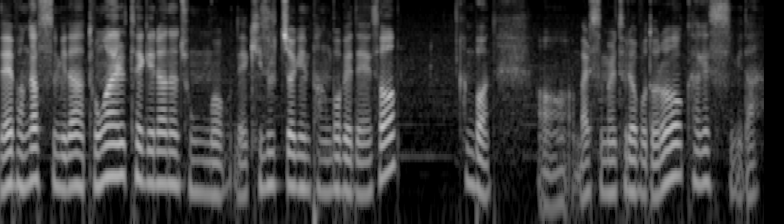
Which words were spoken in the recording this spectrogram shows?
네, 반갑습니다. 동아일텍이라는 종목, 네, 기술적인 방법에 대해서 한번 어, 말씀을 드려보도록 하겠습니다.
